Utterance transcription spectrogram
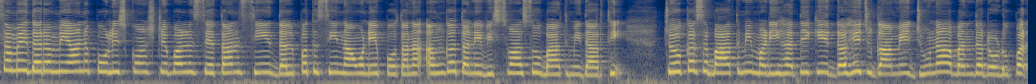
સમય દરમિયાન પોલીસ કોન્સ્ટેબલ શેતાનસિંહ દલપતસિંહ નાઓને પોતાના અંગત અને વિશ્વાસુ બાતમીદારથી ચોક્કસ બાતમી મળી હતી કે દહેજ ગામે જૂના બંદર રોડ ઉપર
